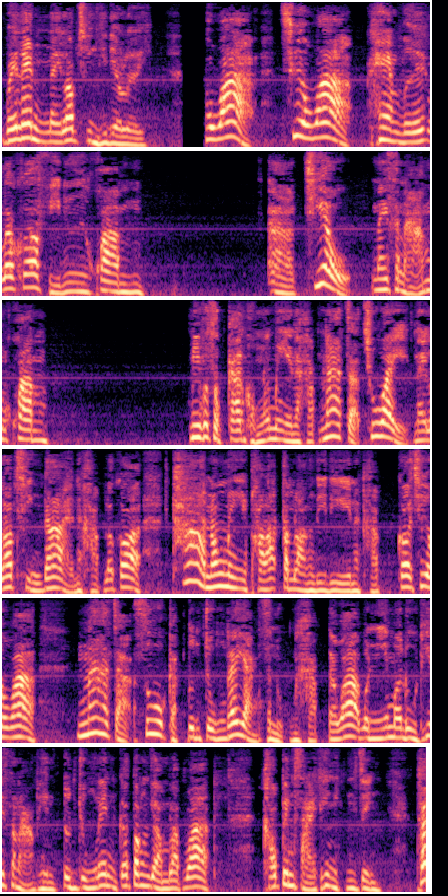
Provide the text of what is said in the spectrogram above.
ไว้เล่นในรอบชิงทีเดียวเลย เพราะว่าเชื่อว่าแฮนด์เวิร์กแล้วก็ฝีมือความเชี่ยวในสนามความ มีประสบการณ์ของน้องเมย์นะครับ น่าจะช่วยในรอบชิงได้นะครับ แล้วก็ถ้าน้องเมย์พละกำลังดีๆนะครับ ก็เชื่อว่าน่าจะสู้กับตุนจุงได้อย่างสนุกนะครับ แต่ว่าวันนี้มาดูที่สนามเห็นตุนจุงเล่นก็ต้องยอมรับว่าเขาเป็นสายเทคนิคจริงๆ ถ้า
